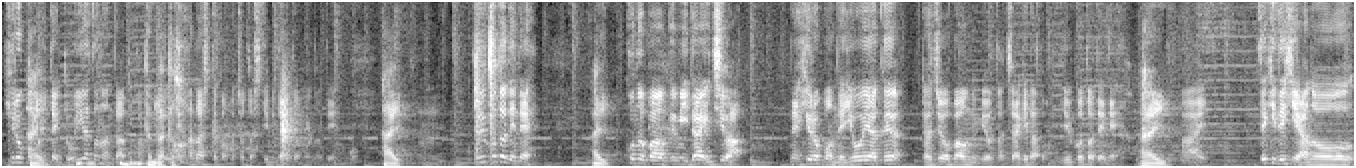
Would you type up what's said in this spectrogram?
ヒロポンは一体どういうやつなんだとかってい話とかもちょっとしてみたいと思うので。はい、うん。ということでね、はい、この番組第1話、ね、ヒロポンね、ようやくラジオ番組を立ち上げたということでね。はい。はいぜひぜひ、あの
